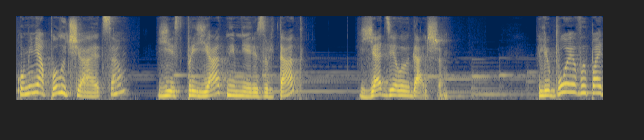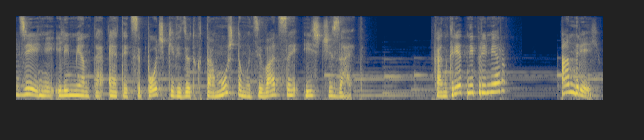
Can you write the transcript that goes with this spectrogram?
у меня получается, есть приятный мне результат, я делаю дальше. Любое выпадение элемента этой цепочки ведет к тому, что мотивация исчезает. Конкретный пример – Андрей –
